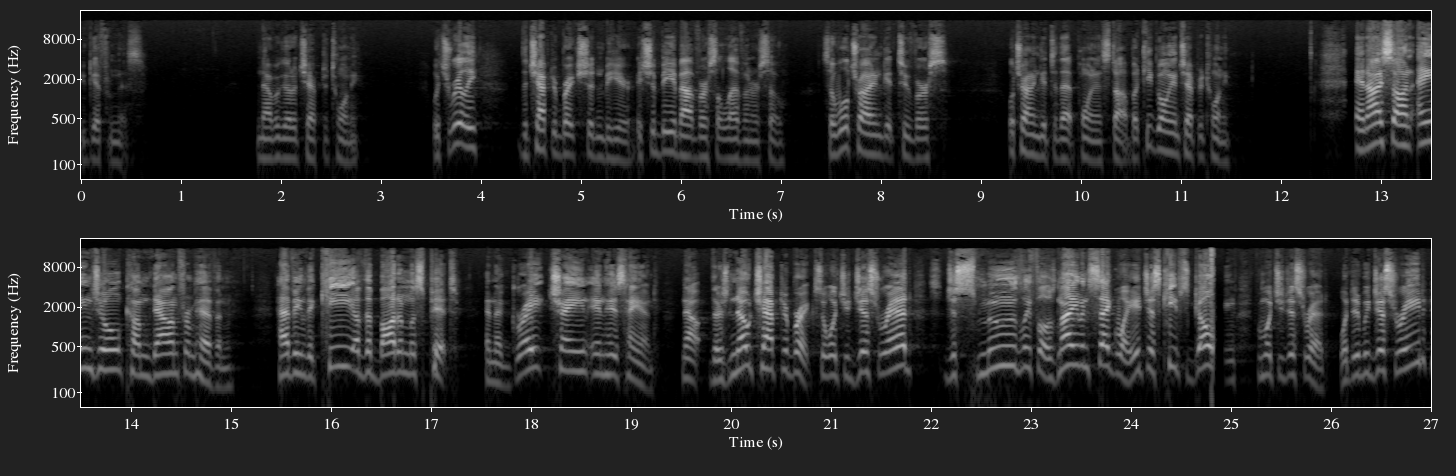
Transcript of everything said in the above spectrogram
you get from this. Now we go to chapter 20, which really, the chapter break shouldn't be here. It should be about verse 11 or so. So we'll try and get to verse, we'll try and get to that point and stop. But keep going in chapter 20. And I saw an angel come down from heaven, having the key of the bottomless pit and a great chain in his hand. Now, there's no chapter break. So what you just read just smoothly flows. Not even segue. It just keeps going from what you just read. What did we just read?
